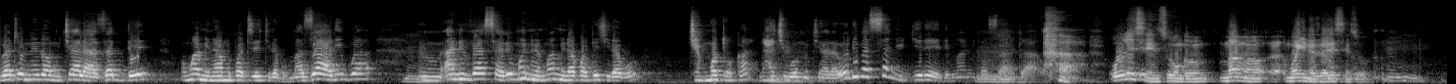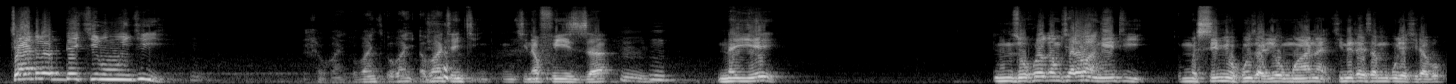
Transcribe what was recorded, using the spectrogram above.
batonera omukyala azadde omwami n'amukwatira ekirabo. Mazaalibwa mm, anniversary omwami n'akwata ekirabo kyemmotoka n'akiwa omukyala. We oli bassanyu jjereere mwami kasaata. Awo ha, oleesa ensonga maama uh, mwanyina zaleesa ensonga. Kyandibadde kirungi? Oba- nti nki- nkinafuyiza naye nze okulaga mukyala wange nti musiimye okunzalira omwana kinetagisa mugulya kirabo?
